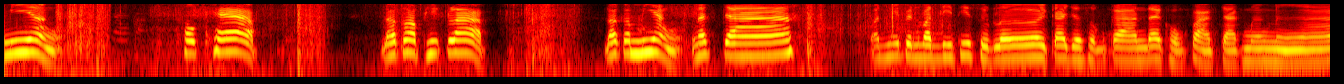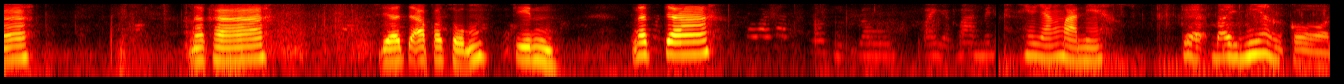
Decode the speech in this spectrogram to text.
เมี่ยงข้าวแคบ แล้วก็พริกลาบ แล้วก็เมี่ยงนะจ๊ะวันนี้เป็นวันดีที่สุดเลยใกล้จะสงการได้ของฝากจากเมืองเหนือนะคะ เดี๋ยวจะเอาผสมกินนะจ๊ะเฮ็ดยังบาทนี้แกะใบเมี่ยงก่อน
